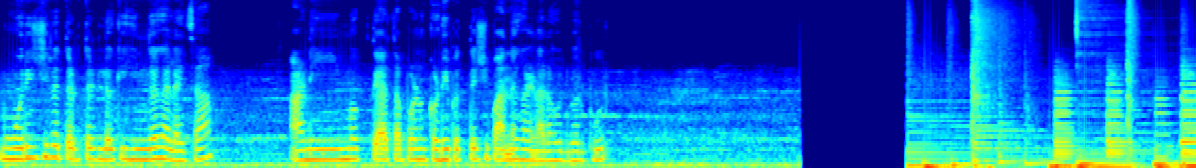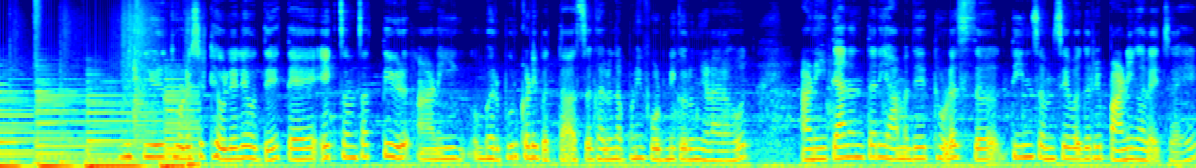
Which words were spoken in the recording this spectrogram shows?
मोहरी जिरं तडतडलं की हिंग घालायचा. आणि मग त्यात आपण कढीपत्त्याची पानं घालणार आहोत भरपूर. तीळ थोडेसे ठेवलेले होते. ते एक चमचा तीळ आणि भरपूर कढीपत्ता असं घालून आपण ही फोडणी करून घेणार आहोत. आणि त्यानंतर ह्यामध्ये थोडंसं तीन चमचे वगैरे पाणी घालायचं आहे.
